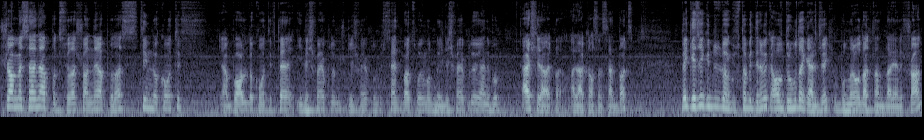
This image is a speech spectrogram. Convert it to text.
Şu an mesela ne yapmak istiyorlar? Şu an ne yapıyorlar? Steam lokomotif yani buharlı lokomotifte iyileşme yapılıyormuş, gelişme yapılmış. Sandbox oyun modunda iyileşme yapılıyor. Yani bu her şeyle alakalı, alakalı Sandbox. Ve gece gündüz döngüsü tabi dinamik av durumu da gelecek. Bunlara odaklandılar yani şu an.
